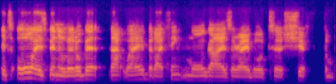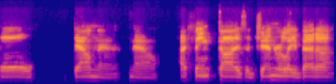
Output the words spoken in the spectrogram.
It's always been a little bit that way, but I think more guys are able to shift the ball down there now. I think guys are generally better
